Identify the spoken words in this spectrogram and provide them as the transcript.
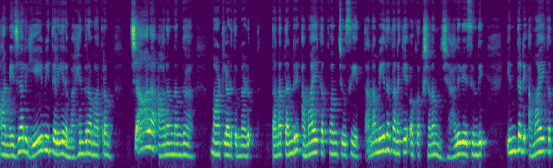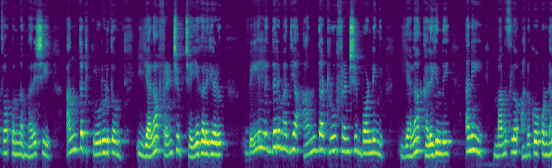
ఆ నిజాలు ఏమీ తెలియని మహేంద్ర మాత్రం చాలా ఆనందంగా మాట్లాడుతున్నాడు. తన తండ్రి అమాయకత్వం చూసి తన మీద తనకే ఒక క్షణం జాలి వేసింది. ఇంతటి అమాయకత్వం ఉన్న మనిషి అంతటి క్రూరుడితో ఎలా ఫ్రెండ్షిప్ చెయ్యగలిగాడు? వీళ్ళిద్దరి మధ్య అంత ట్రూ ఫ్రెండ్షిప్ బాండింగ్ ఎలా కలిగింది అని మనసులో అనుకోకుండా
